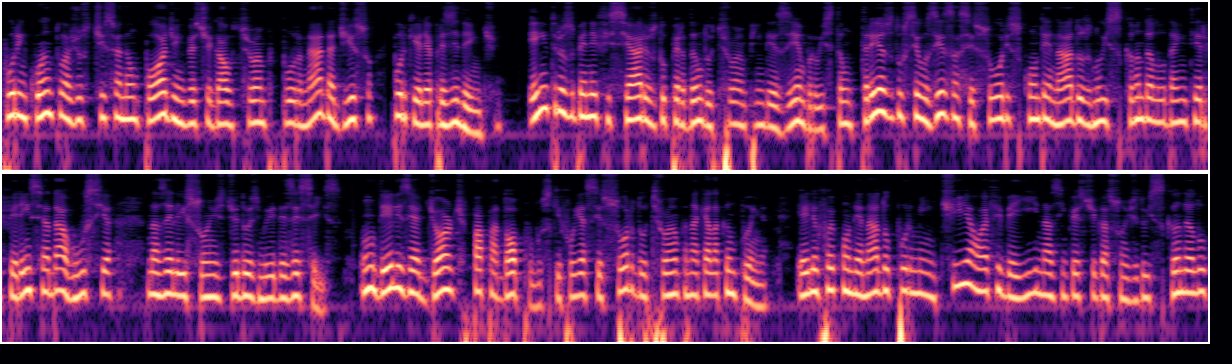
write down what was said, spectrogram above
Por enquanto, a justiça não pode investigar o Trump por nada disso porque ele é presidente. Entre os beneficiários do perdão do Trump em dezembro estão três dos seus ex-assessores condenados no escândalo da interferência da Rússia nas eleições de 2016. Um deles é George Papadopoulos, que foi assessor do Trump naquela campanha. Ele foi condenado por mentir ao FBI nas investigações do escândalo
